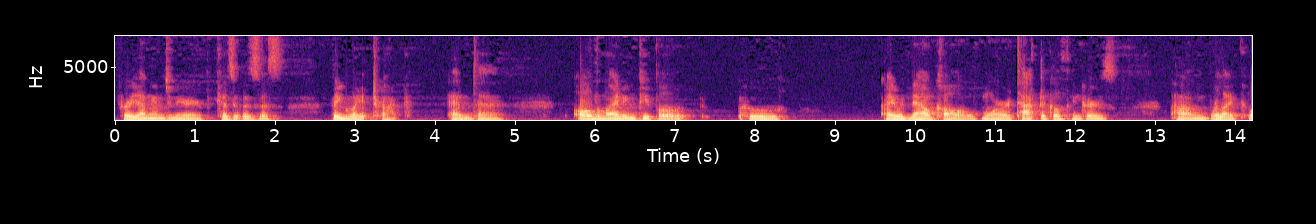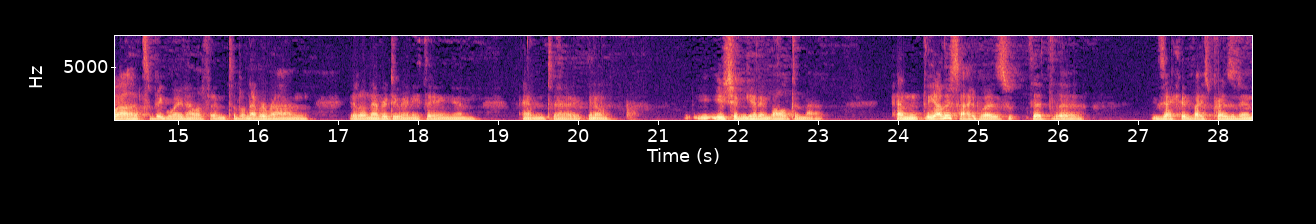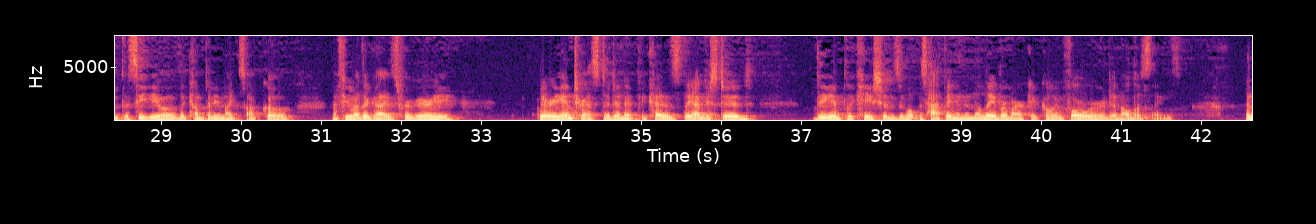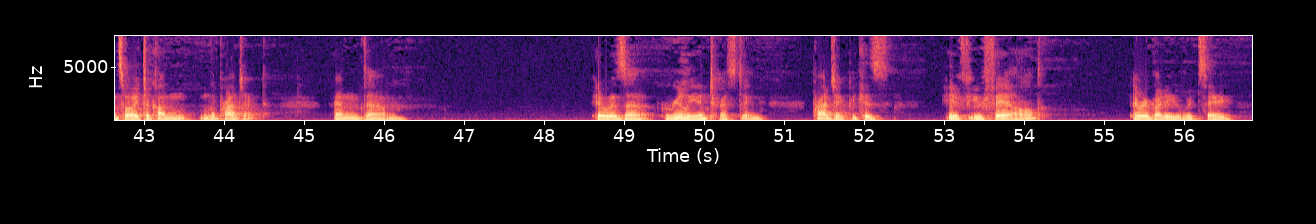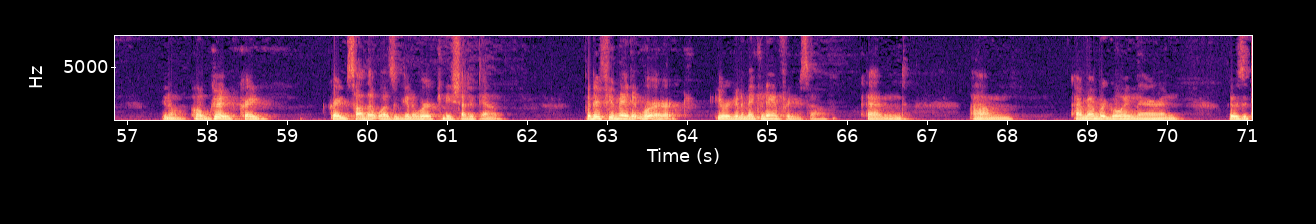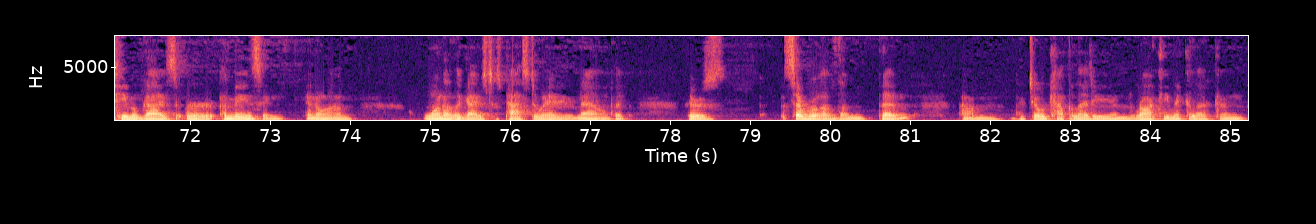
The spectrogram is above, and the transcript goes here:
for a young engineer because it was this big white truck. And uh, all the mining people who I would now call more tactical thinkers um, were like, well, it's a big white elephant. It'll never run. It'll never do anything. And, and uh, you know, you shouldn't get involved in that. And the other side was that the executive vice president, the CEO of the company, Mike Sopko, a few other guys were very, very interested in it because they understood the implications of what was happening in the labor market going forward and all those things. And so I took on the project. And um, it was a really interesting project because if you failed, everybody would say, you know, oh, good, Craig, Craig saw that wasn't going to work and he shut it down. But if you made it work, you were going to make a name for yourself. And um, I remember going there and there was a team of guys that were amazing. You know, um, one of the guys just passed away now, but there's several of them that um, like Joe Capoletti and Rocky Mikulik and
